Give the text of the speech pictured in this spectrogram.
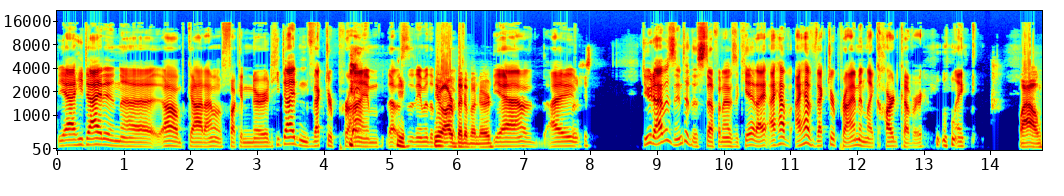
Yeah, he died in. Uh, oh God, I'm a fucking nerd. He died in Vector Prime. That was the name of the. You book. are a bit of a nerd. Yeah, I dude, I was into this stuff when I was a kid. I, I have I have Vector Prime in like hardcover, like. Wow.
